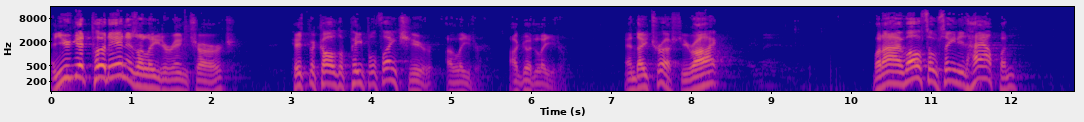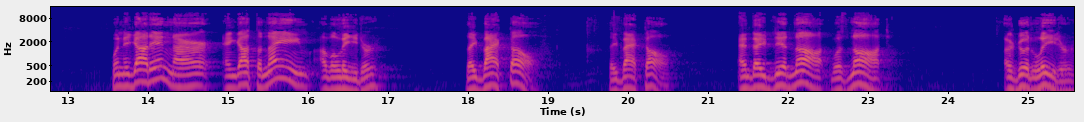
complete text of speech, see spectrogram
and you get put in as a leader in church, it's because the people think you're a leader, a good leader, and they trust you, right? But I've also seen it happen when they got in there and got the name of a leader, they backed off. They backed off. And they did not, was not a good leader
